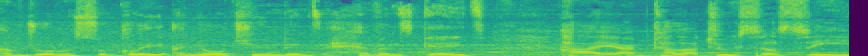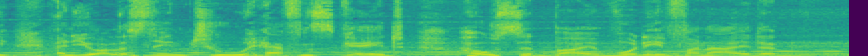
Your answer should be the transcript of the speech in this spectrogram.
I'm Jordan Suckley, and you're tuned into Heaven's Gate. Hi, I'm Tala C, and you are listening to Heaven's Gate, hosted by Woody Van Eyden.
